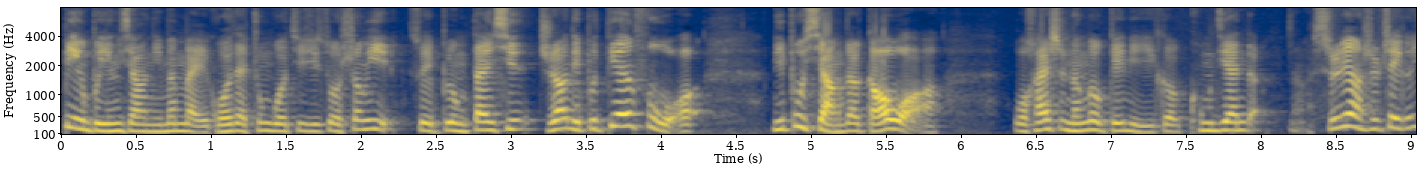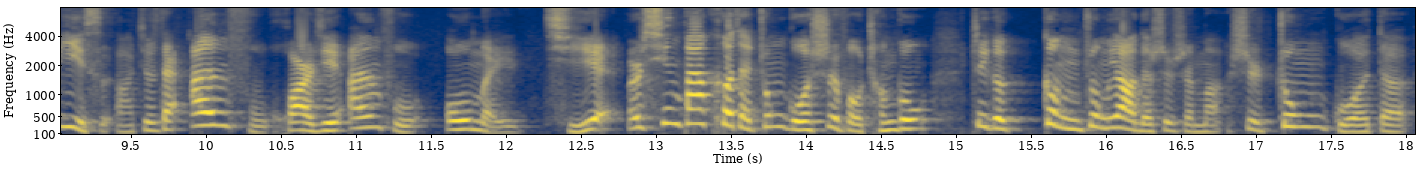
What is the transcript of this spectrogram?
并不影响你们美国在中国继续做生意，所以不用担心。只要你不颠覆我，你不想着搞我啊，我还是能够给你一个空间的啊。实际上是这个意思啊，就是在安抚华尔街、安抚欧美企业。而星巴克在中国是否成功，这个更重要的是什么？是中国的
